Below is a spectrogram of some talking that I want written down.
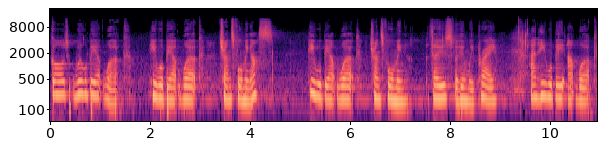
God will be at work. He will be at work transforming us. He will be at work transforming those for whom we pray. And He will be at work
